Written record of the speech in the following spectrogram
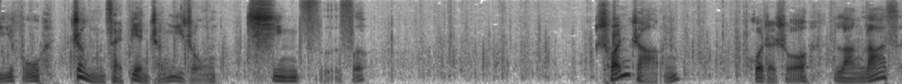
皮肤正在变成一种青紫色。船长，或者说朗拉斯，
